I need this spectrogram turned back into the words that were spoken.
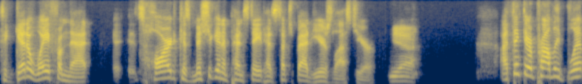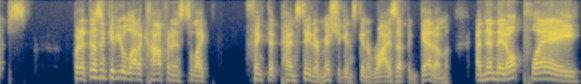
to get away from that, it's hard because Michigan and Penn State had such bad years last year. Yeah. I think they're probably blips, but it doesn't give you a lot of confidence to like think that Penn State or Michigan's going to rise up and get them. And then they don't play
